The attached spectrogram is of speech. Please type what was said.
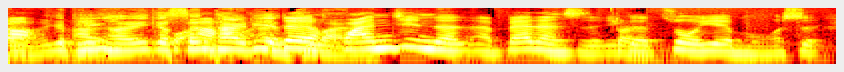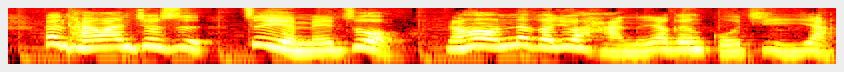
好一个平衡，一个生态链对环境的呃 balance 一个作业模式。但台湾就是这也没做，然后那个又喊着要跟国际一样，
